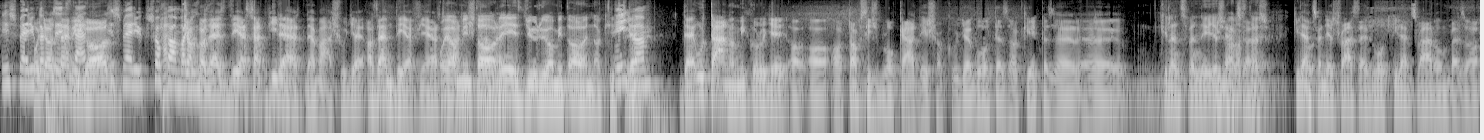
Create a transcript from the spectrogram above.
ismerjük hogy a az nem igaz. ismerjük, sokan hát vagyunk. Csak az SDS, hát ki lehetne más, ugye? Az MDF nyert. Olyan, mint Istennek. a részgyűrű, amit aranynak Így hisznek. van. De utána, mikor ugye a, a, a taxis blokkád, és akkor ugye volt ez a 2000... 94-es választás? 90-es választás volt, 93-ban ez a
